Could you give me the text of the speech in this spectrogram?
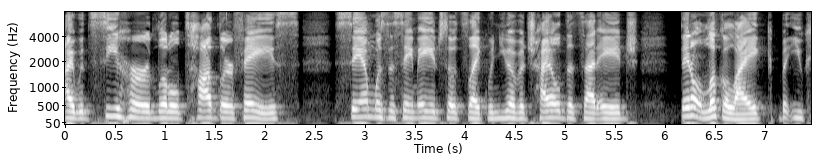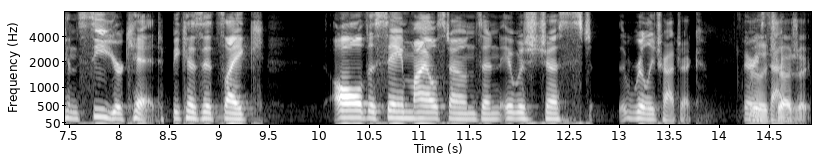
I would see her little toddler face. Sam was the same age. So it's like when you have a child that's that age, they don't look alike, but you can see your kid because it's like all the same milestones. And it was just really tragic. Very really sad. tragic.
